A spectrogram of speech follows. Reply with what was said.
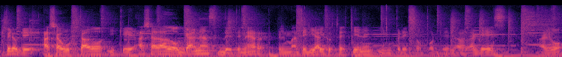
Espero que haya gustado y que haya dado ganas de tener el material que ustedes tienen impreso, porque la verdad que es algo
